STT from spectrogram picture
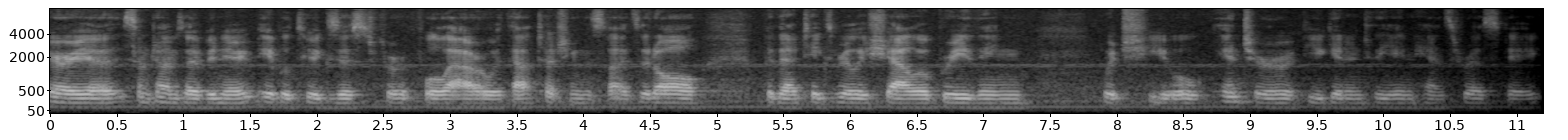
area. Sometimes I've been a- able to exist for a full hour without touching the sides at all, but that takes really shallow breathing, which you'll enter if you get into the enhanced rest state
